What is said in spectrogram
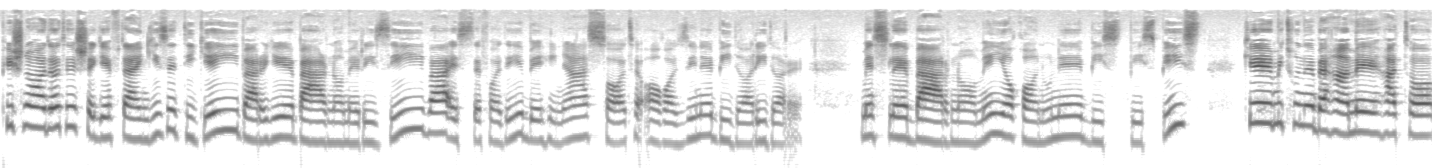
پیشنهادات شگفتانگیز دیگهی برای برنامه ریزی و استفاده بهینه از ساعت آغازین بیداری داره. مثل برنامه یا قانون 20 20 20 که می‌تونه به همه حتی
